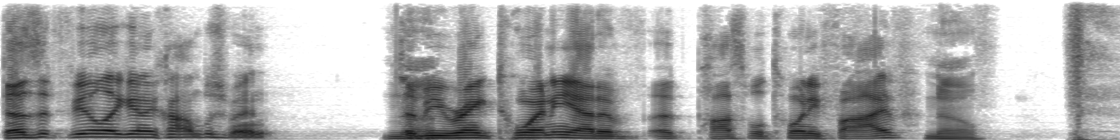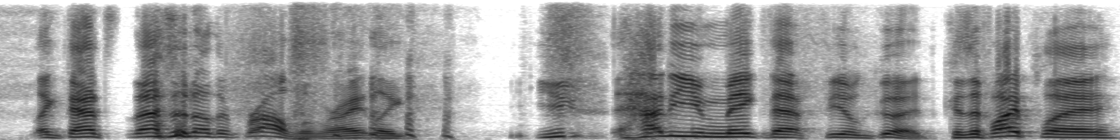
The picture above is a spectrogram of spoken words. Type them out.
does it feel like an accomplishment? No. to be ranked 20 out of a possible 25 no. Like that's that's another problem right? Like you how do you make that feel good? Because if i play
